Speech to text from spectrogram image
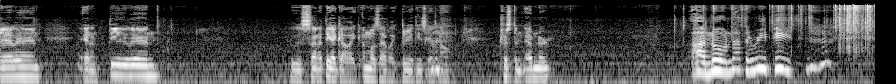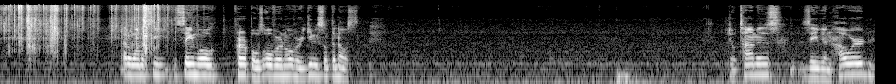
Josh Allen, Adam Thielen. Who's son? I think I got like I must have like three of these guys now. Trestan Ebner. Ah no, not the repeat. I don't want to see the same old purples over and over. Give me something else. Joe Thomas, Xavier Howard,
